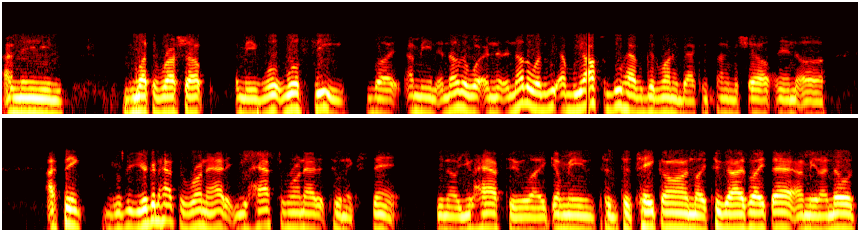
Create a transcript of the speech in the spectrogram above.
I mean, let the rush up. I mean, we'll we'll see. But I mean, in other words, in, in other words, we, we also do have a good running back in Sony Michel, and uh, I think you're, you're going to have to run at it. You have to run at it to an extent. You know, you have to. Like, I mean, to to take on like two guys like that. I mean, I know it,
